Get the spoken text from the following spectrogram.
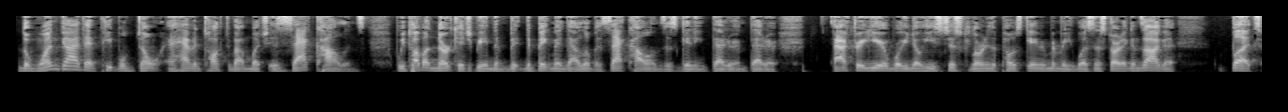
the one guy that people don't and haven't talked about much is Zach Collins. We talk about Nurkic being the the big man down low, but Zach Collins is getting better and better. After a year where you know he's just learning the post game. Remember, he wasn't a starter at Gonzaga, but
